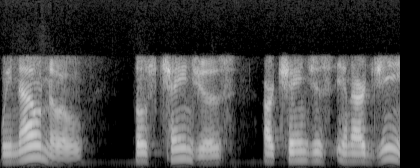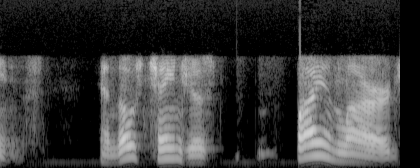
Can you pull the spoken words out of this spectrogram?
we now know those changes are changes in our genes. And those changes, by and large,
